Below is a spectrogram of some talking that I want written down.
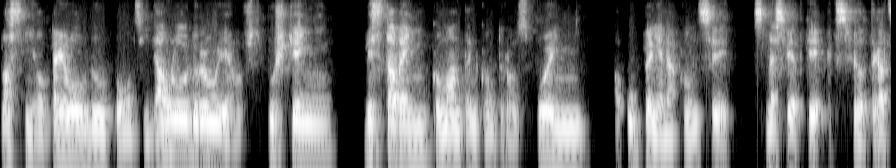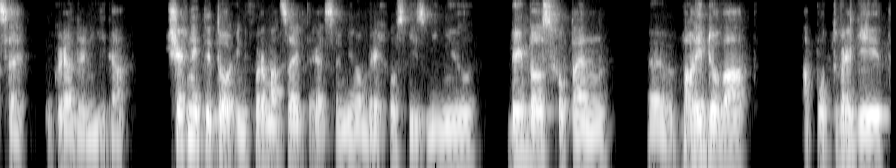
vlastního payloadu pomocí downloaderu, jeho spuštění, vystavení command and control spojení a úplně na konci jsme svědky exfiltrace ukradených dat. Všechny tyto informace, které jsem jenom v rychlosti zmínil, bych byl schopen eh, validovat a potvrdit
